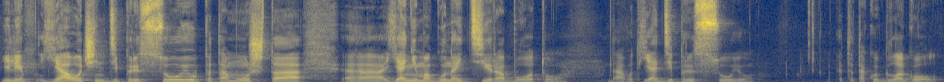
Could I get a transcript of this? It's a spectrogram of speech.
Или я очень депрессую, потому что э, я не могу найти работу, да, вот я депрессую. Это такой глагол.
